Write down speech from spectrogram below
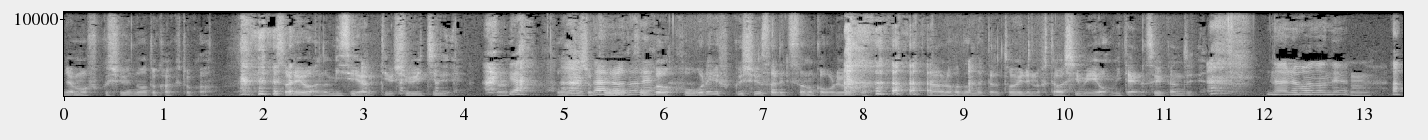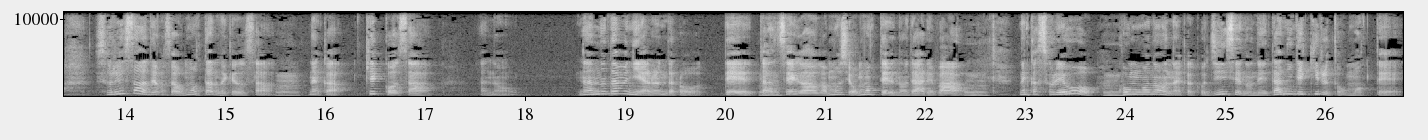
じゃあもう復習ノート書くとか。でそれをあの見せ合うっていう週一で、うん。いやこうここがこれ復習されてたのか俺はとなるほどね。とトイレの蓋は閉めようみたいなそういう感じ。なるほどね、うん。あそれさでもさ思ったんだけどさ、うん。なんか結構さあの何のためにやるんだろうって男性側がもし思ってるのであれば、うん。なんかそれをうん。今後のなんかこう人生のネタにできると思って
